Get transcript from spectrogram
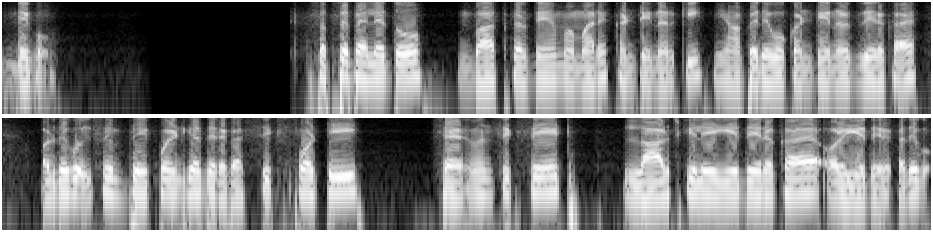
देखो। सबसे पहले तो बात करते हैं हम हमारे कंटेनर की। यहाँ पे देखो कंटेनर्स दे रखा है। और देखो इसमें ब्रेक पॉइंट क्या दे रखा है? Six forty seven six eight large के लिए ये दे रखा है और ये दे रखा है। देखो,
